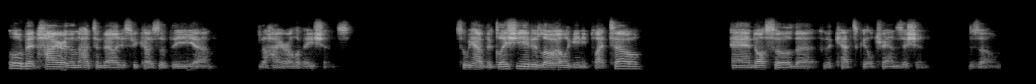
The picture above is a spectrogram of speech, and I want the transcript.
a little bit higher than the Hudson Valley just because of the, um, the higher elevations. So we have the glaciated low Allegheny Plateau, and also the, the Catskill transition zone.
